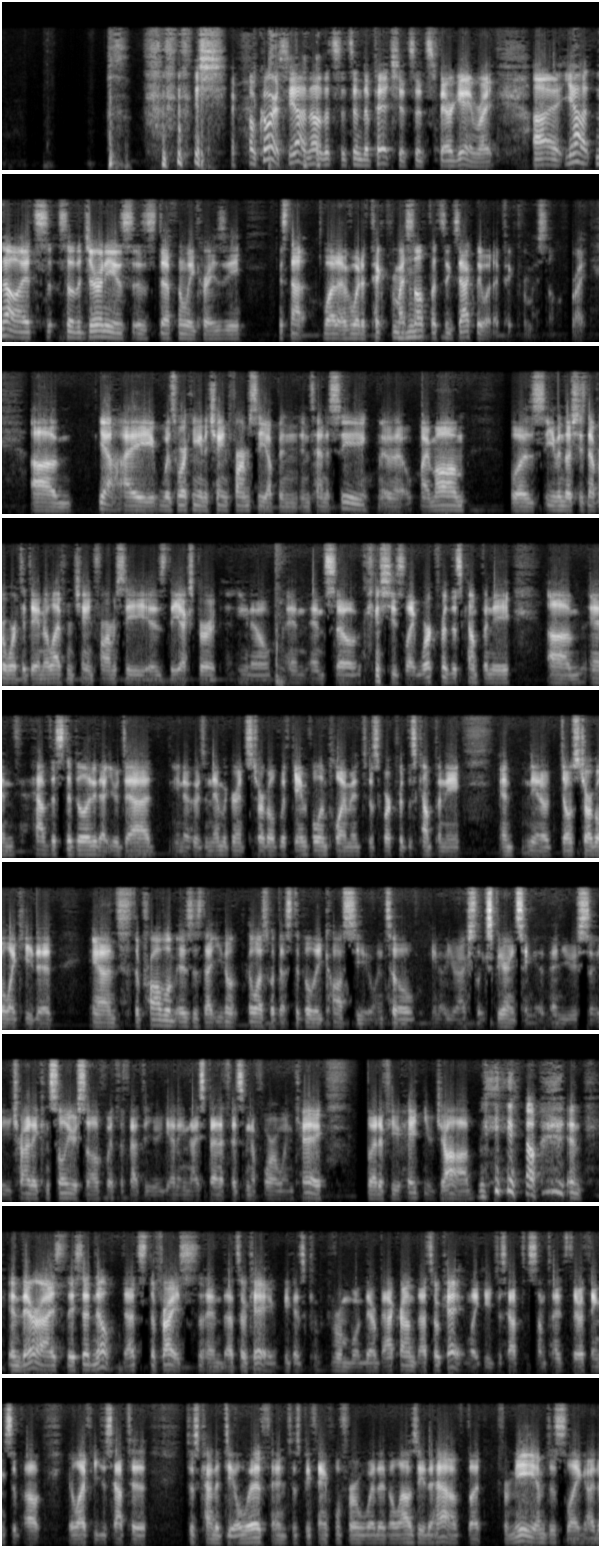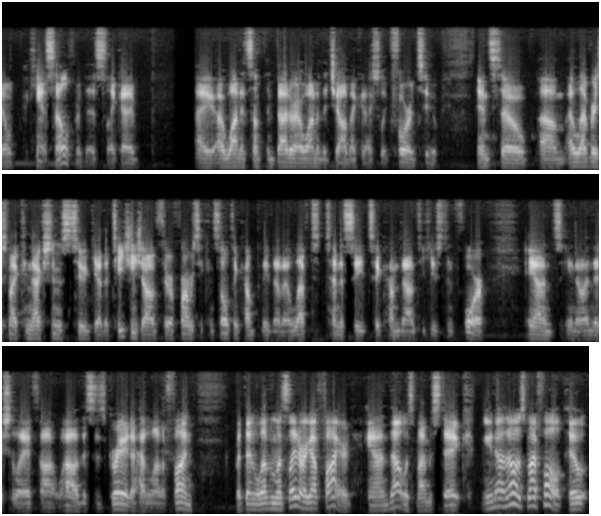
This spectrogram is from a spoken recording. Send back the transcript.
of course, yeah. No, that's it's in the pitch. It's it's fair game, right? Uh, yeah, no, it's so the journey is is definitely crazy. It's not what I would have picked for mm-hmm. myself, mm-hmm. but it's exactly what I picked for myself, right? Um, yeah, I was working in a chain pharmacy up in, in Tennessee. My mom was, even though she's never worked a day in her life in chain pharmacy, is the expert, you know, and, and so she's like, work for this company um, and have the stability that your dad, you know, who's an immigrant, struggled with gainful employment, just work for this company and, you know, don't struggle like he did. And the problem is, is that you don't realize what that stability costs you until you know you're actually experiencing it, and you so you try to console yourself with the fact that you're getting nice benefits in a 401k. But if you hate your job, you know, and in their eyes, they said no, that's the price, and that's okay because from their background, that's okay. Like you just have to. Sometimes there are things about your life you just have to just kind of deal with and just be thankful for what it allows you to have. But for me, I'm just like, I don't, I can't sell for this. Like I, I, I wanted something better. I wanted a job I could actually look forward to. And so um, I leveraged my connections to get a teaching job through a pharmacy consulting company that I left Tennessee to come down to Houston for. And, you know, initially I thought, wow, this is great. I had a lot of fun. But then 11 months later, I got fired. And that was my mistake. You know, that was my fault. It,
